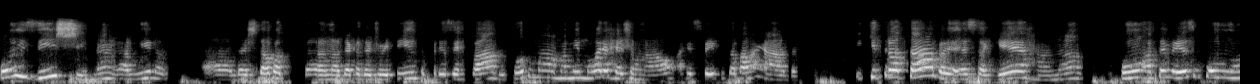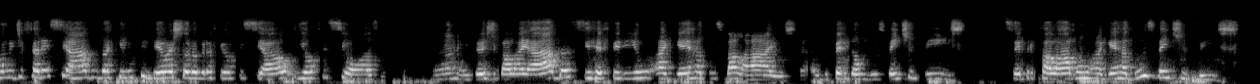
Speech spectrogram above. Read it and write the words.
como existe, né, ali na, estava na década de 80 preservado toda uma, uma, memória regional a respeito da balaiada e que tratava essa guerra né, com até mesmo com um nome diferenciado daquilo que deu a historiografia oficial e oficiosa. Né? Em vez de balaiada, se referiam à guerra dos balaios, né? do perdão dos bentivis, sempre falavam a guerra dos bentivis,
